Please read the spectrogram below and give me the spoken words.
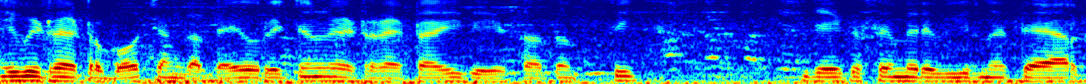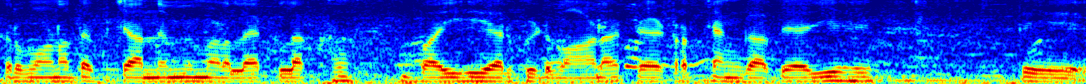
ਇਹ ਵੀ ਟਰੈਕਟਰ ਬਹੁਤ ਚੰਗਾ ਪਿਆ ਓਰੀਜਨਲ ਟਰੈਕਟਰ ਹੀ ਦੇ ਸਕਦੇ ਹੋ ਤੁਸੀਂ। ਜੇ ਕਿਸੇ ਮੇਰੇ ਵੀਰ ਨੇ ਤਿਆਰ ਕਰਵਾਉਣਾ ਤਾਂ 95 ਮਾਡਲ 1 ਲੱਖ 22000 ਰੁਪਏ ਡਿਮਾਂਡ ਆ ਟਰੈਕਟਰ ਚੰਗਾ ਪਿਆ ਜੀ ਇਹ। ਤੇ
